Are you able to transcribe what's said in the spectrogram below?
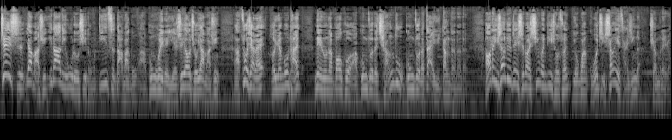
这是亚马逊意大利物流系统第一次大罢工啊。工会呢也是要求亚马逊啊坐下来和员工谈，内容呢包括啊工作的强度、工作的待遇等等等等。好的，以上就这一时段新闻地球村有关国际商业财经的全部内容。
